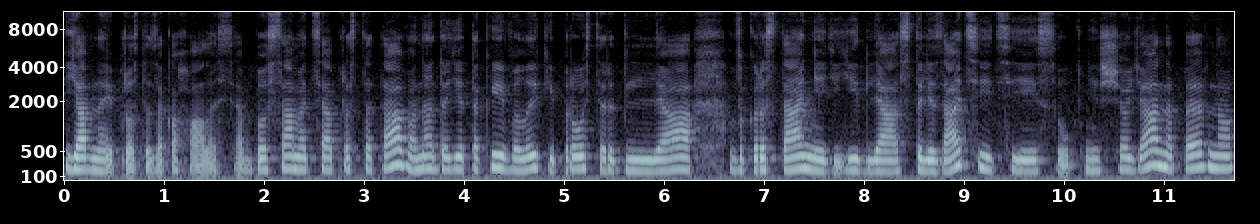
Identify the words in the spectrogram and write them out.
я в неї просто закохалася. Бо саме ця простота вона дає такий великий простір для використання її для стилізації цієї сукні, що я, напевно,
